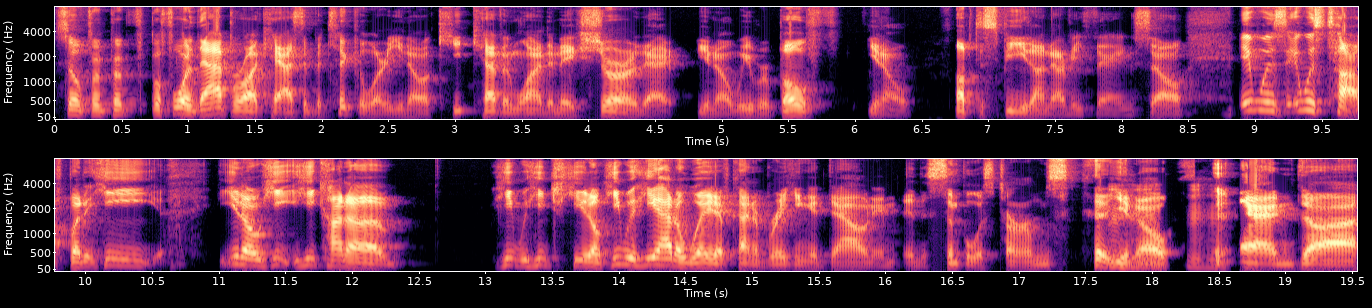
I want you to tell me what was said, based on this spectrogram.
so for, for, before that broadcast in particular you know kevin wanted to make sure that you know we were both you know up to speed on everything so it was it was tough but he you know he he kind of he he you know he he had a way of kind of breaking it down in in the simplest terms you mm-hmm, know mm-hmm. and uh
